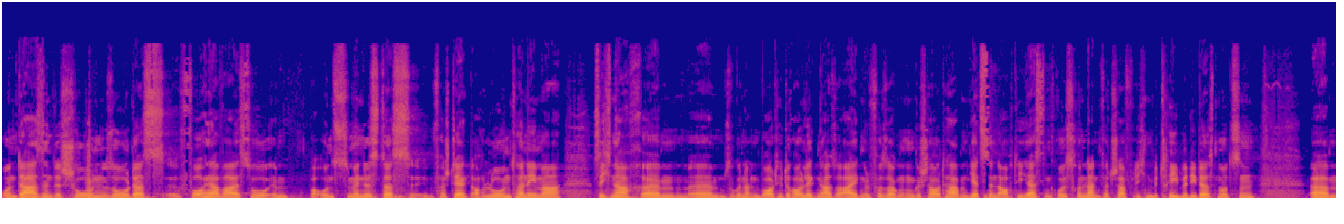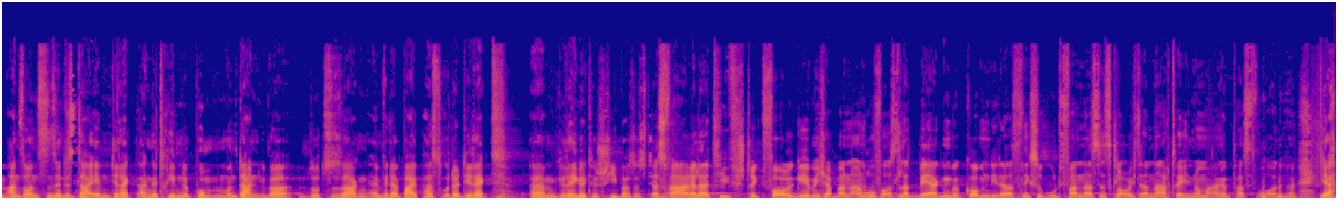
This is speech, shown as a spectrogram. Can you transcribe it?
Und da sind es schon so, dass äh, vorher war es so, im, bei uns zumindest, dass verstärkt auch Lohnunternehmer sich nach ähm, ähm, sogenannten Bordhydrauliken, also Eigenölversorgung umgeschaut haben. Jetzt sind auch die ersten größeren landwirtschaftlichen Betriebe, die das nutzen. Ähm, ansonsten sind es da eben direkt angetriebene Pumpen und dann über sozusagen entweder Bypass oder direkt ähm, geregelte Schiebersysteme. Das war relativ strikt vorgegeben. Ich habe mal einen Anruf aus Ladbergen bekommen, die das nicht so gut fanden. Das ist, glaube ich, dann nachträglich nochmal angepasst worden. Ne? ja.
